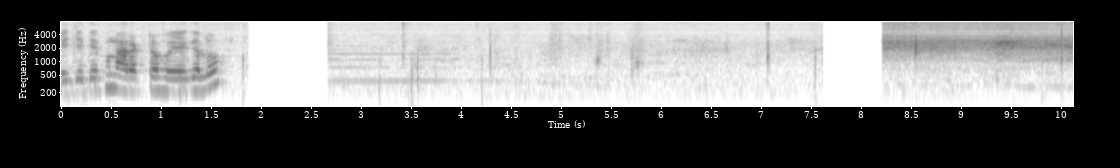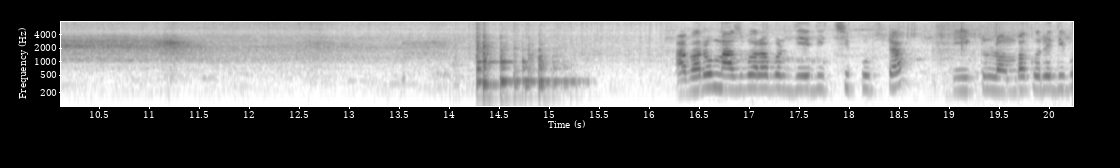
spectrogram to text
এই যে দেখুন আর একটা হয়ে গেল। আবারও মাছ বরাবর দিয়ে দিচ্ছি পুরটা দিয়ে একটু লম্বা করে দিব।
